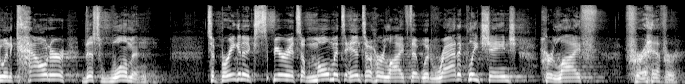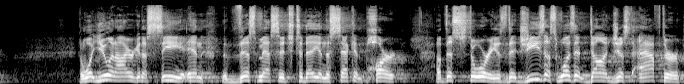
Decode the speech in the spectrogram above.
to encounter this woman, to bring an experience, a moment into her life that would radically change her life forever. And what you and I are going to see in this message today, in the second part of this story, is that Jesus wasn't done just after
